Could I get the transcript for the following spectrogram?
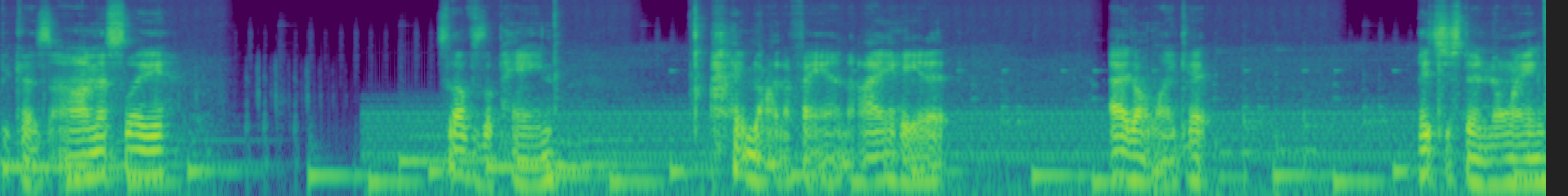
because honestly, Stuff's a pain. I'm not a fan. I hate it. I don't like it. It's just annoying.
